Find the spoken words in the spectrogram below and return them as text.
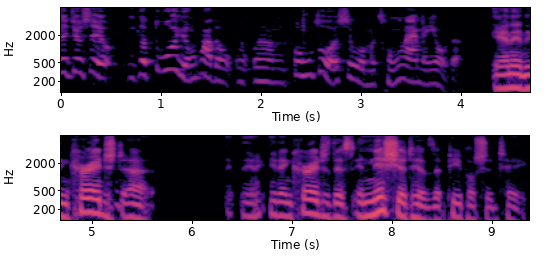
这就是一个多元 and it encouraged it, it encouraged this initiative that people should take.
